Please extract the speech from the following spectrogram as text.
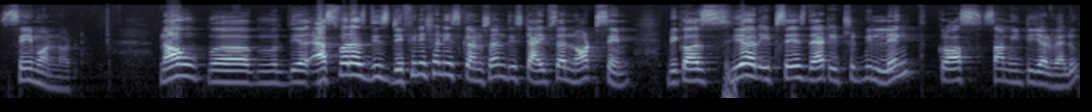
same or not? Now, uh, the, as far as this definition is concerned, these types are not same because here it says that it should be length cross some integer value,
